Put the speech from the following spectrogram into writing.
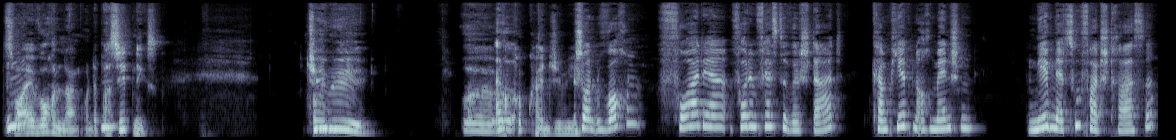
Zwei Wochen lang und da Mhm. passiert nichts. Jimmy! Äh, Also, kommt kein Jimmy. Schon Wochen vor, der, vor dem Festivalstart kampierten auch Menschen neben der Zufahrtsstraße.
